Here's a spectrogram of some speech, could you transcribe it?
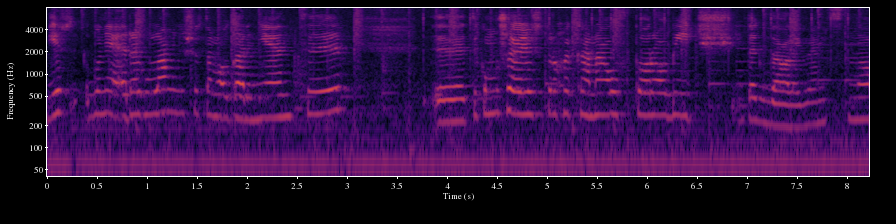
Jest, ogólnie regulamin już jestem ogarnięty, y, tylko muszę jeszcze trochę kanałów porobić i tak dalej, więc no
